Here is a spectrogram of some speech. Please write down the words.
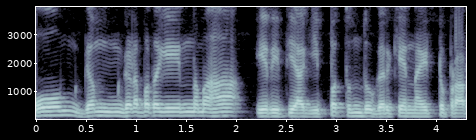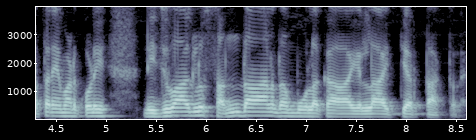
ಓಂ ಗಂ ಗಣಪತಯೇ ನಮಃ ಈ ರೀತಿಯಾಗಿ ಇಪ್ಪತ್ತೊಂದು ಗರಿಕೆಯನ್ನು ಇಟ್ಟು ಪ್ರಾರ್ಥನೆ ಮಾಡ್ಕೊಳ್ಳಿ. ನಿಜವಾಗ್ಲೂ ಸಂಧಾನದ ಮೂಲಕ ಎಲ್ಲ ಇತ್ಯರ್ಥ ಆಗ್ತದೆ.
